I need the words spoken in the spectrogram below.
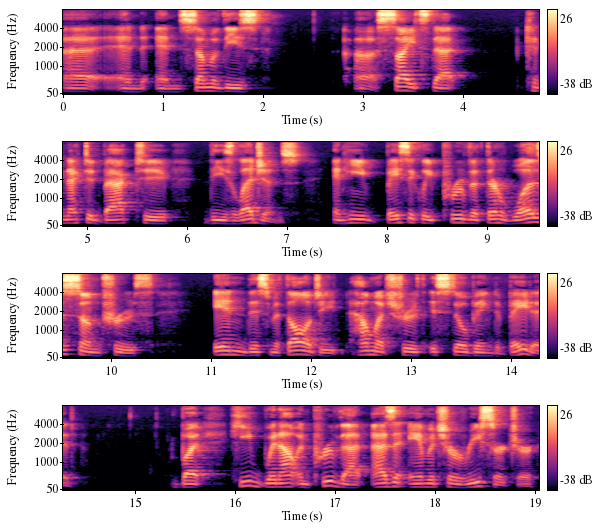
uh, and and some of these uh, sites that connected back to these legends. And he basically proved that there was some truth in this mythology. How much truth is still being debated. But he went out and proved that as an amateur researcher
